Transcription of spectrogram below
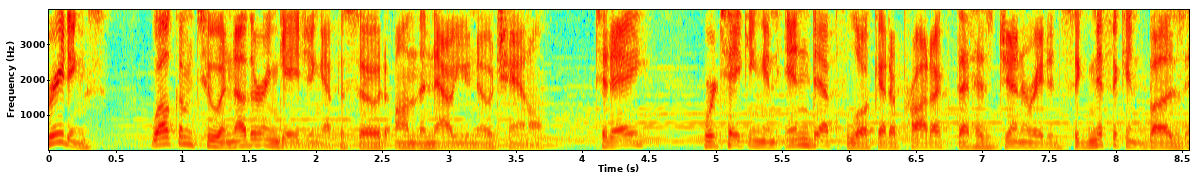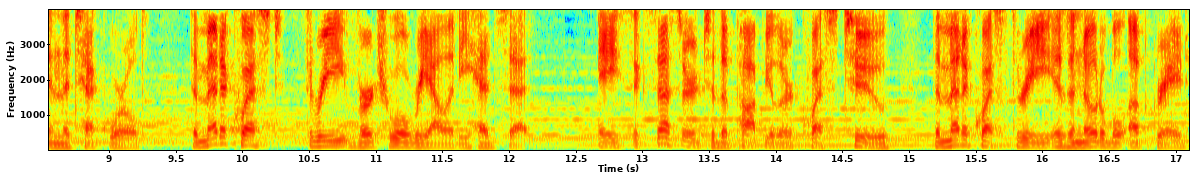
Greetings! Welcome to another engaging episode on the Now You Know channel. Today, we're taking an in depth look at a product that has generated significant buzz in the tech world the MetaQuest 3 virtual reality headset. A successor to the popular Quest 2, the MetaQuest 3 is a notable upgrade,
